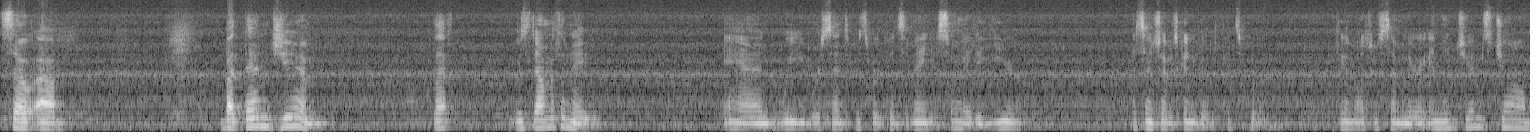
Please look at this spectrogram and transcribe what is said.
so um, but then Jim left, was done with the Navy, and we were sent to Pittsburgh, Pennsylvania. So I had a year. Essentially, I was going to go to Pittsburgh Theological Seminary, and then Jim's job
